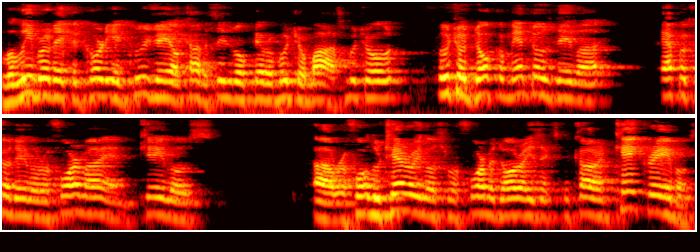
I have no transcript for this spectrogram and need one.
El libro de Concordia incluye el catecismo, pero mucho más. muchos documentos de la época de la Reforma en que los uh, Lutero y los reformadores explicaron qué creemos,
